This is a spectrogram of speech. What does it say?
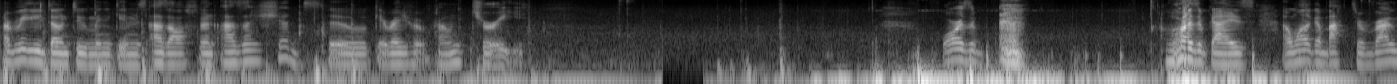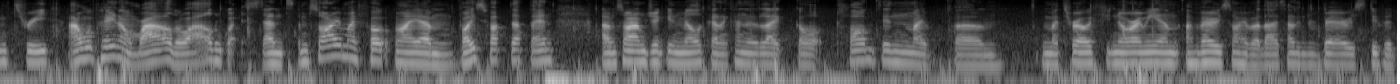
I really don't do mini games as often as I should. So get ready for round three. Wars of What's up guys and welcome back to round 3 and we're playing on Wild Wild West. And I'm sorry my my um voice fucked up then. I'm sorry I'm drinking milk and I kind of like got clogged in my um in my throat if you know what I mean. I'm, I'm very sorry about that. It sounded very stupid.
